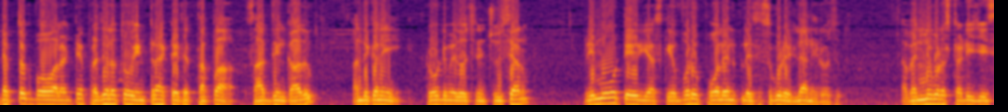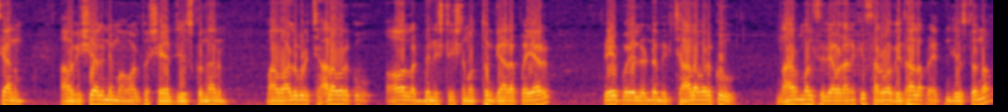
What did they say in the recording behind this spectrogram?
డెప్త్కు పోవాలంటే ప్రజలతో ఇంటరాక్ట్ అయితే తప్ప సాధ్యం కాదు. అందుకని రోడ్డు మీద వచ్చి నేను చూశాను. రిమోట్ ఏరియాస్కి ఎవ్వరూ పోలేని ప్లేసెస్ కూడా వెళ్ళాను ఈరోజు. అవన్నీ కూడా స్టడీ చేశాను. ఆ విషయాలని మా వాళ్ళతో షేర్ చేసుకున్నాను. మా వాళ్ళు కూడా చాలా వరకు ఆల్ అడ్మినిస్ట్రేషన్ మొత్తం గ్యారప్ అయ్యారు. రేపు ఎల్లుండో మీకు చాలా వరకు నార్మల్స్ తేవడానికి సర్వ విధాల ప్రయత్నం చేస్తున్నాం.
